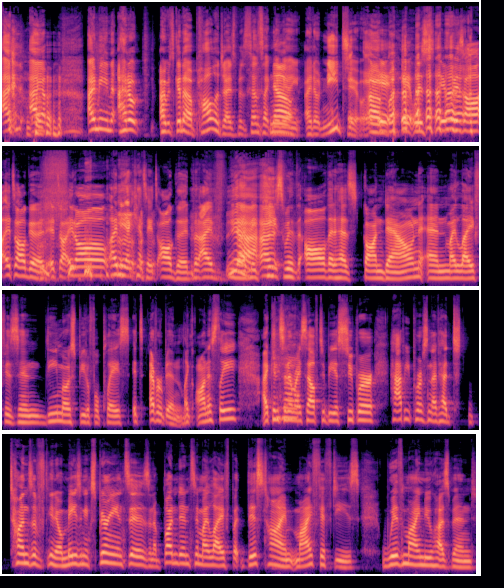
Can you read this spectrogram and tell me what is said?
I, I, I mean, I don't. I was gonna apologize, but it sounds like No. maybe I, I don't need to. it, Um, it was it was all it's all good. It's all it all. I mean, I can't say it's all good, but I've you Yeah, know, I- made peace with all that has gone down, and my life is in the most beautiful place it's ever been. Like honestly, I consider know- myself to be a super happy person. I've had. T- Tons of you know amazing experiences and abundance in my life, but this time, my fifties with my new husband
